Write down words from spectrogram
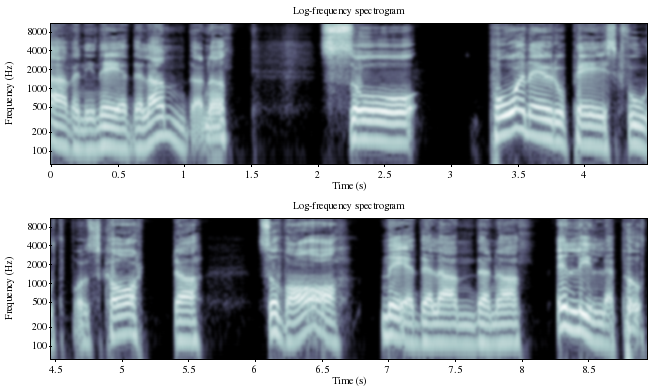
även i Nederländerna. Så på en europeisk fotbollskarta så var Nederländerna en lilleputt.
